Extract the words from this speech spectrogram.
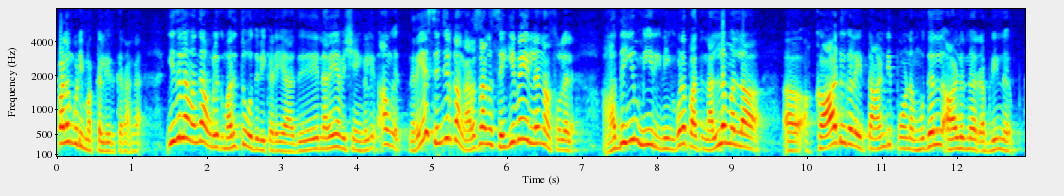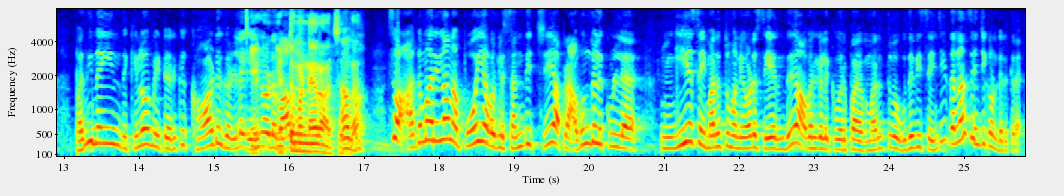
பழங்குடி மக்கள் இருக்கிறாங்க. இதில் வந்து அவங்களுக்கு மருத்துவ உதவி கிடையாது நிறைய விஷயங்கள். அவங்க நிறைய செஞ்சுருக்காங்க. அரசாங்கம் செய்யவே இல்லைன்னு நான் சொல்லலை. அதையும் மீறி நீங்கள் கூட பார்த்து நல்லமல்லா அஹ், காடுகளை தாண்டி போன முதல் ஆளுநர் அப்படின்னு பதினைந்து கிலோமீட்டருக்கு காடுகளில் என்னோட மணி நேரம் ஆச்சு ஸோ அது மாதிரிலாம் நான் போய் அவர்களை சந்திச்சு அப்புறம் அவங்களுக்குள்ள இஎஸ்ஐ மருத்துவமனையோட சேர்ந்து அவர்களுக்கு ஒரு ப மருத்துவ உதவி செஞ்சு இதெல்லாம் செஞ்சு கொண்டு இருக்கிறேன்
